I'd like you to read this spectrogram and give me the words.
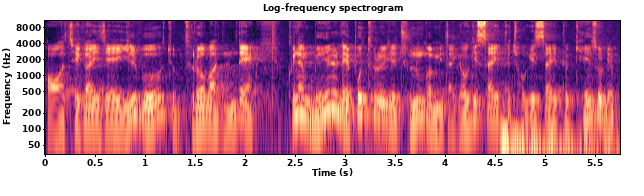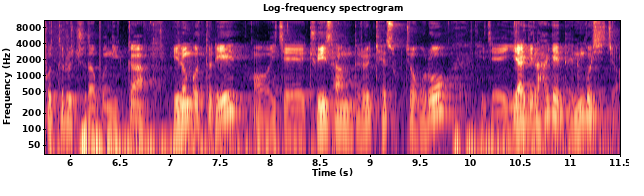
어 제가 이제 일부 좀 들어봤는데 그냥 매일 레포트를 이제 주는 겁니다. 여기 사이트 저기 사이트 계속 레포트를 주다 보니까 이런 것들이 어 이제 주의사항들을 계속적으로 이제 이야기를 하게 되는 것이죠.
